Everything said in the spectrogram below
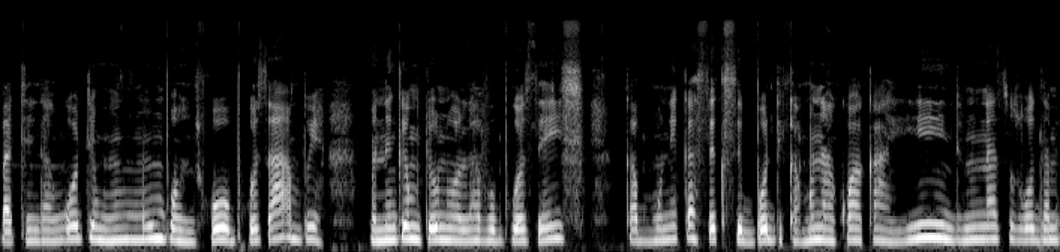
but ndangoti mumbonzwawo because a ah, mbuya munenge mutoonao lavo because eish mune kasexy body kamunako aka hii ndinonatsodzwa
